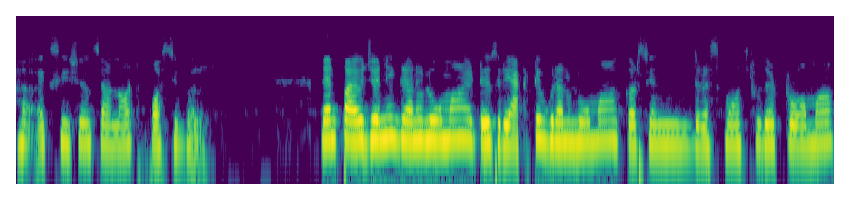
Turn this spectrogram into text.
excisions are not possible. Then pyogenic granuloma, it is reactive granuloma, occurs in the response to the trauma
